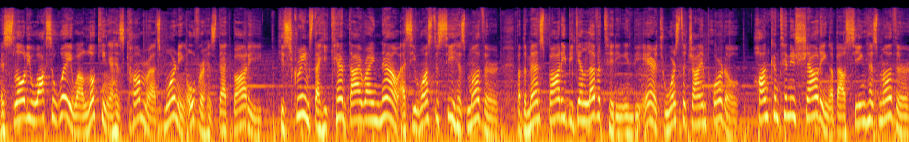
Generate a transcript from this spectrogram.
and slowly walks away while looking at his comrades mourning over his dead body. He screams that he can't die right now as he wants to see his mother, but the man's body began levitating in the air towards the giant portal. Han continues shouting about seeing his mother,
